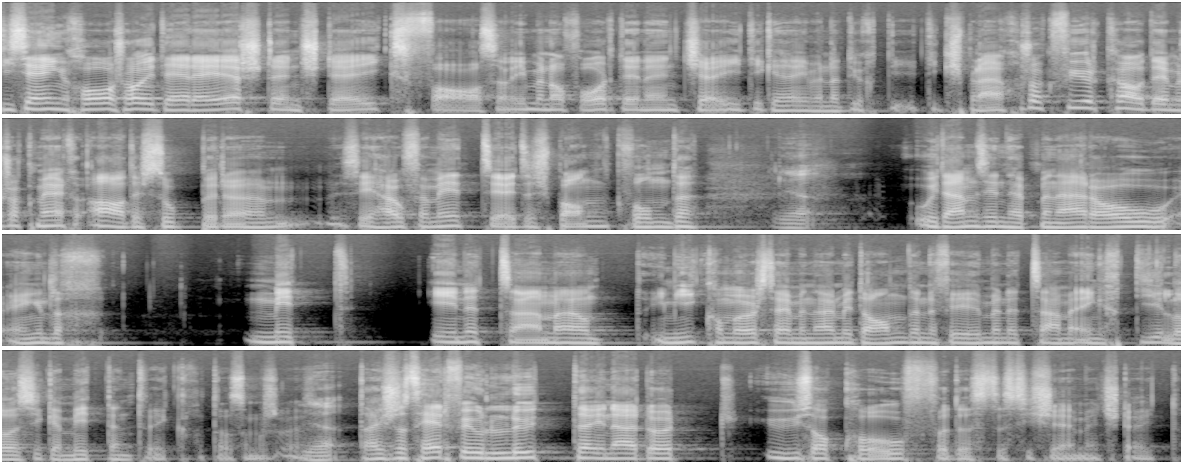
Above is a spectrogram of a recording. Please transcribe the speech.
Die sind eigentlich auch schon in der ersten Entstehungsphase, immer noch vor diesen Entscheidungen, haben wir natürlich die, die Gespräche schon geführt gehabt, und haben wir schon gemerkt, ah, das ist super, ähm, sie helfen mit, sie haben das spannend gefunden. Ja. Und in dem Sinne hat man dann auch eigentlich mit ihnen zusammen und im E-Commerce haben wir dann mit anderen Firmen zusammen eigentlich die Lösungen mitentwickelt. Also, ja. Da ist schon sehr viele Leute haben dort uns auch geholfen, dass das System entsteht.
